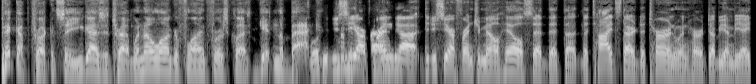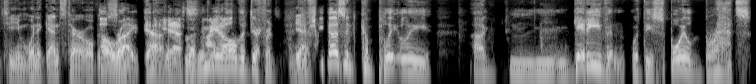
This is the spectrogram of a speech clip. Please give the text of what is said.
pickup truck and say, "You guys are trapped. We're no longer flying first class. Get in the back." Well, did you see our friend? Uh, did you see our friend Jemele Hill said that the, the tide started to turn when her WNBA team went against her over the Oh, summer. right. Yeah. Yes. It made all the difference. Yeah. If she doesn't completely uh, get even with these spoiled brats,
